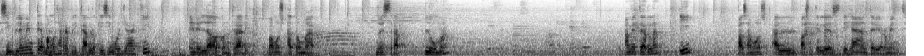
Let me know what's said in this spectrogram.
Simplemente vamos a replicar lo que hicimos ya aquí en el lado contrario. Vamos a tomar nuestra pluma, a meterla y pasamos al paso que les dije anteriormente.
